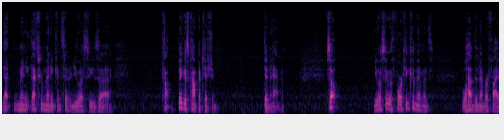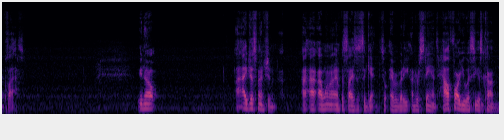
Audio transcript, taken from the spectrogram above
That many that's who many considered USC's uh, co- biggest competition. Didn't happen. So, USC with 14 commitments will have the number five class. You know, I, I just mentioned, I, I want to emphasize this again so everybody understands how far USC has come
